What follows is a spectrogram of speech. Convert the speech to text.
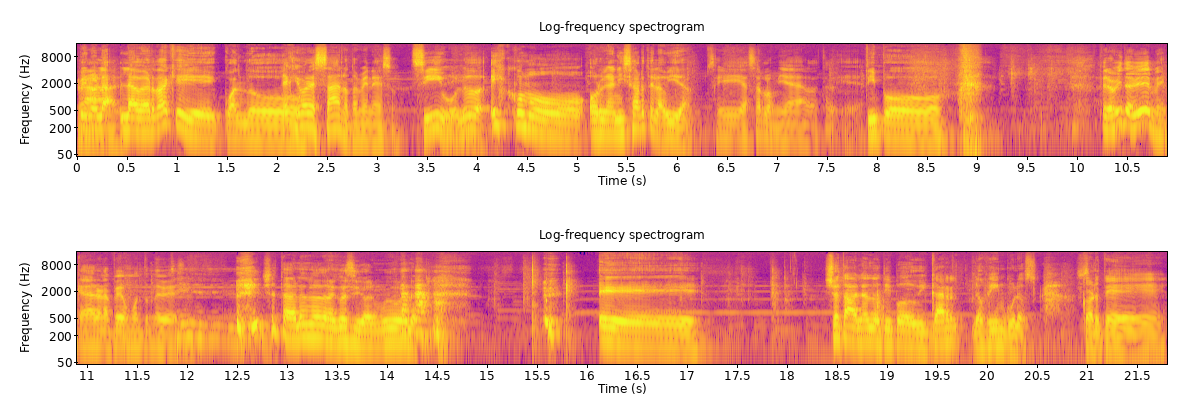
pero la, Claro. la verdad que cuando... Es que igual es sano también eso. Sí, boludo. Es como organizarte la vida. Sí, hacerlo mierda, está bien. Tipo... Pero a mí también me cagaron a pedo un montón de veces. Yo estaba hablando de otra cosa igual, muy bueno. Eh, yo estaba hablando tipo de ubicar los vínculos. Corte.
